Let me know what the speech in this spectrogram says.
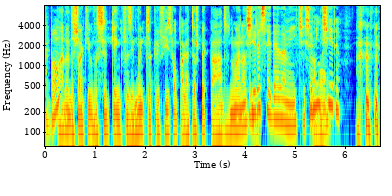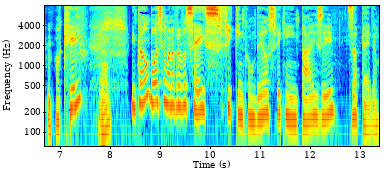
Tá bom? Para de achar que você tem que fazer muito sacrifício para pagar teus pecados. Não é nada Tira disso. essa ideia da mente. Isso tá é mentira. ok? Tá bom. Então, boa semana para vocês. Fiquem com Deus, fiquem em paz e desapegam.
